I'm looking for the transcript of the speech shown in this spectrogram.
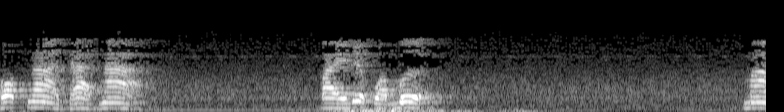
พบหน้าชาติหน้า ไปด้วยความมืด มา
